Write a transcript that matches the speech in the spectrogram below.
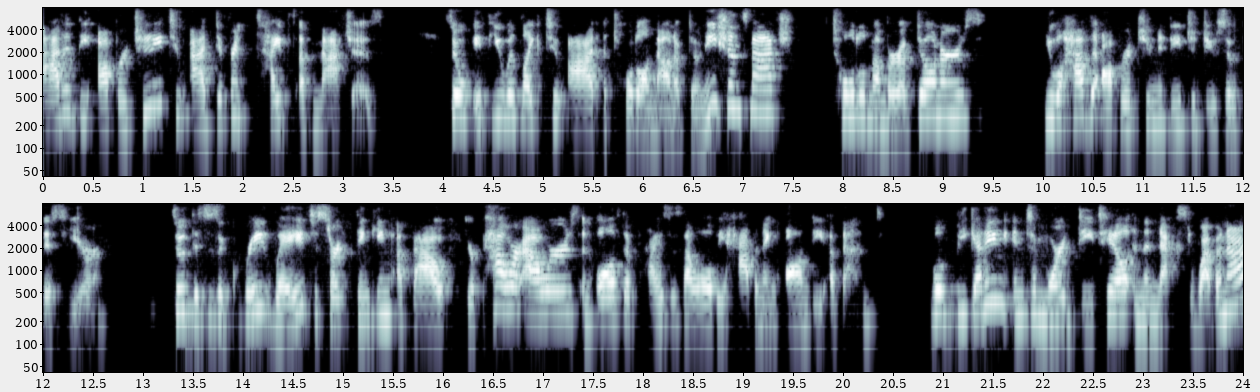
added the opportunity to add different types of matches. So if you would like to add a total amount of donations match, total number of donors, you will have the opportunity to do so this year. So this is a great way to start thinking about your power hours and all of the prizes that will be happening on the event. We'll be getting into more detail in the next webinar,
